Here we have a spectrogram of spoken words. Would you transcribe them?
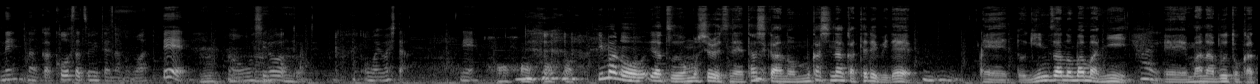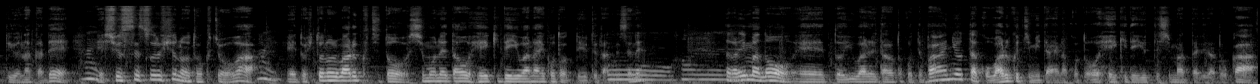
ねなんか考察みたいなのもあって、まあ、面白いと思って思いました。ね。今のやつ面白いですね。確かあの昔なんかテレビで、うんうん。えー、と銀座のママに、はい。えー学ぶとかっていう中で、はい。えー出世する人の特徴は、はい。えー、と人の悪口と下ネタを平気で言わないことって言ってたんですよね。だから今の、えー、と言われた男って場合によってはこう悪口みたいなことを平気で言ってしまったりだとか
